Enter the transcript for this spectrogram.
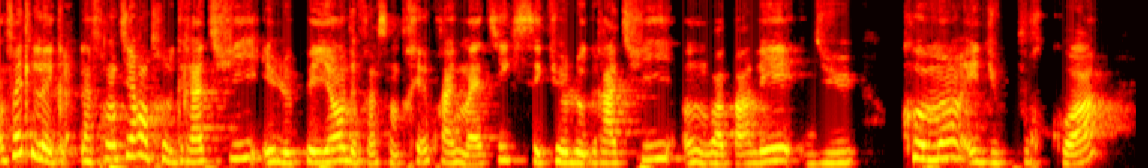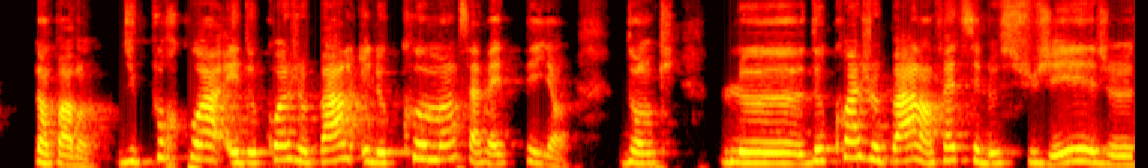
en fait, la frontière entre le gratuit et le payant, de façon très pragmatique, c'est que le gratuit, on va parler du comment et du pourquoi non pardon, du pourquoi et de quoi je parle et le comment ça va être payant. Donc le de quoi je parle en fait c'est le sujet. Je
